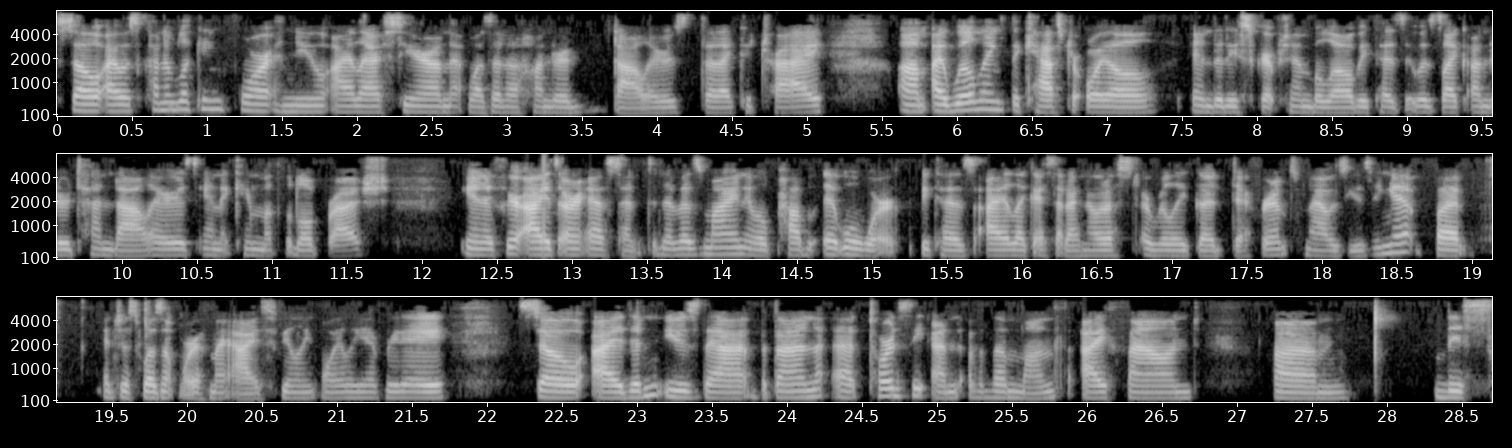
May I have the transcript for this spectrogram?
So I was kind of looking for a new eyelash serum that wasn't a hundred dollars that I could try. Um, I will link the castor oil in the description below because it was like under $10 and it came with a little brush. And if your eyes aren't as sensitive as mine, it will probably it will work because I like I said I noticed a really good difference when I was using it, but it just wasn't worth my eyes feeling oily every day. So I didn't use that. But then at towards the end of the month, I found um, this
